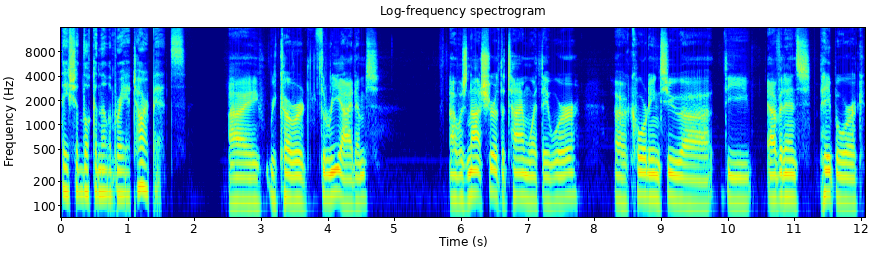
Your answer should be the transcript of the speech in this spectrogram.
they should look in the La Brea tar pits. I recovered three items. I was not sure at the time what they were. According to uh, the evidence paperwork,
